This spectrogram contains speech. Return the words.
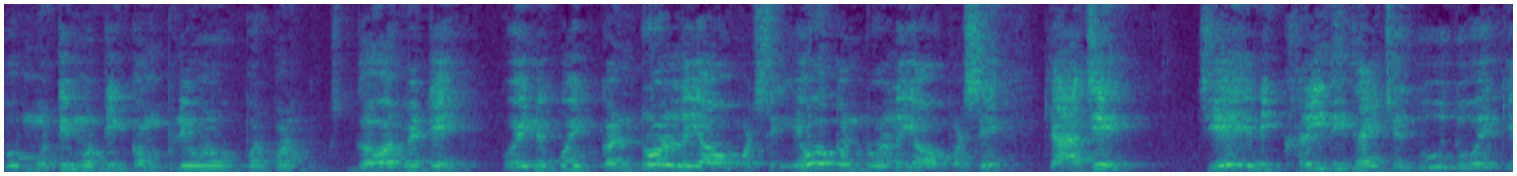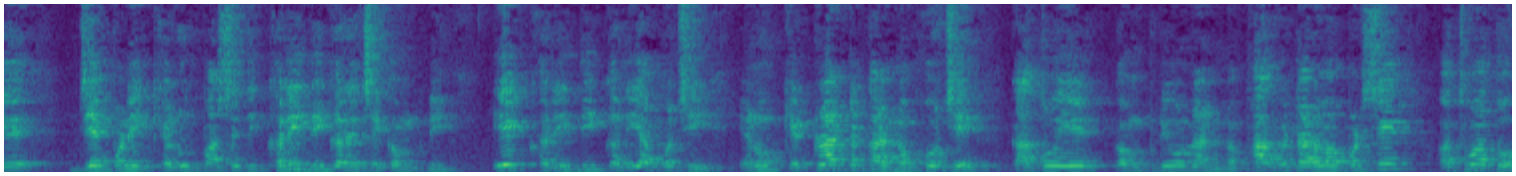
તો મોટી મોટી કંપનીઓ ઉપર પણ ગવર્મેન્ટે કોઈને કોઈ કંટ્રોલ લઈ આવવો પડશે, એવો કંટ્રોલ લઈ આવવો પડશે કે આજે જે એની ખરીદી થાય છે, દૂધ હોય કે જે પણ એ ખેડૂત પાસેથી ખરીદી કરે છે કંપની, એ ખરીદી કર્યા પછી એનો કેટલા ટકા નફો છે? કાં તો એ કંપનીઓના નફા ઘટાડવા પડશે અથવા તો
